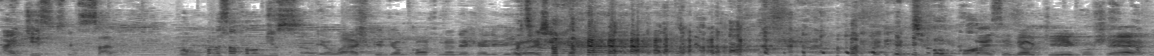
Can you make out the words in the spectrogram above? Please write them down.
Há indícios, não se sabe. Vamos começar falando disso. Eu acho que o John Coffey não deixou ele vir hoje. John Coffey. Vai ser meu jingle, chefe.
